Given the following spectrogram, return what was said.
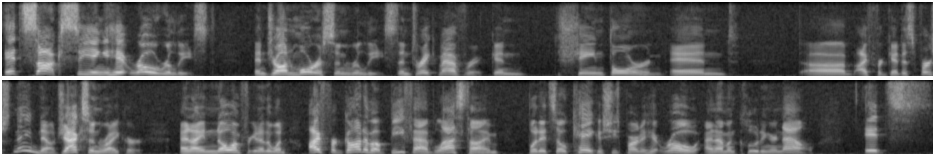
it sucks seeing Hit Row released, and John Morrison released, and Drake Maverick, and Shane Thorne, and uh, I forget his first name now, Jaxson Ryker. And I know I'm forgetting another one. I forgot about B-Fab last time, but it's okay because she's part of Hit Row, and I'm including her now. It's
